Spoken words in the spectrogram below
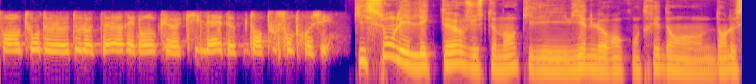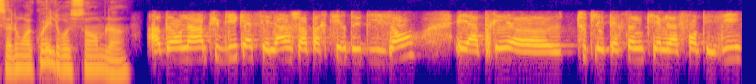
sont autour de, l'auteur et donc qui l'aident dans tout son projet. Qui sont les lecteurs justement qui viennent le rencontrer dans, dans le salon? À quoi ils ressemblent? Ah ben, On a un public assez large à partir de 10 ans et après toutes les personnes qui aiment la fantaisie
